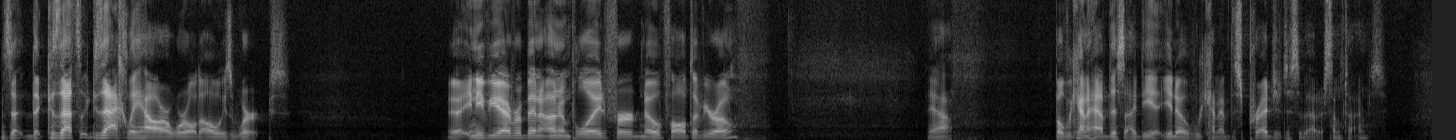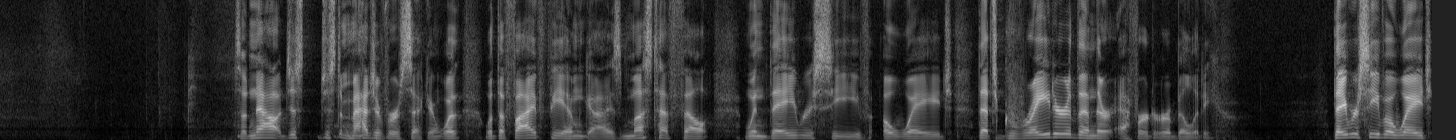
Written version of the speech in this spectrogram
Is that because that's exactly how our world always works? Uh, any of you ever been unemployed for no fault of your own? Yeah. But we kind of have this idea, you know, we kind of have this prejudice about it sometimes. So now just, just imagine for a second what, what the 5 p.m. guys must have felt when they receive a wage that's greater than their effort or ability. They receive a wage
